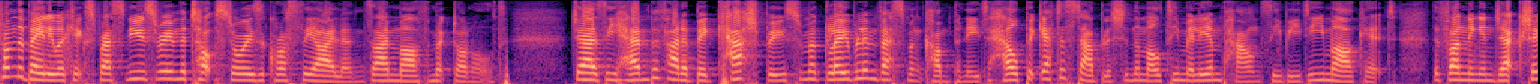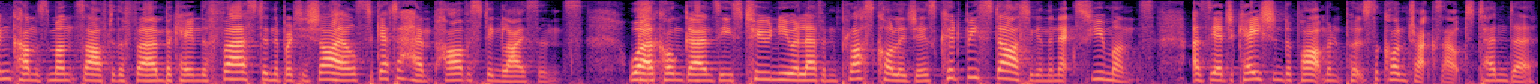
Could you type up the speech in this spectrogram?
From the Bailiwick Express newsroom, the top stories across the islands. I'm Martha McDonald. Jersey Hemp have had a big cash boost from a global investment company to help it get established in the multi million pound CBD market. The funding injection comes months after the firm became the first in the British Isles to get a hemp harvesting licence. Work on Guernsey's two new 11 plus colleges could be starting in the next few months as the Education Department puts the contracts out to tender.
